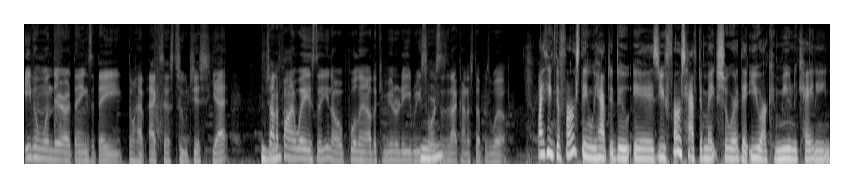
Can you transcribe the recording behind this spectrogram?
even when there are things that they don't have access to just yet, try to find ways to you know pull in other community resources and that kind of stuff as well. Well, I think the first thing we have to do is you first have to make sure that you are communicating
